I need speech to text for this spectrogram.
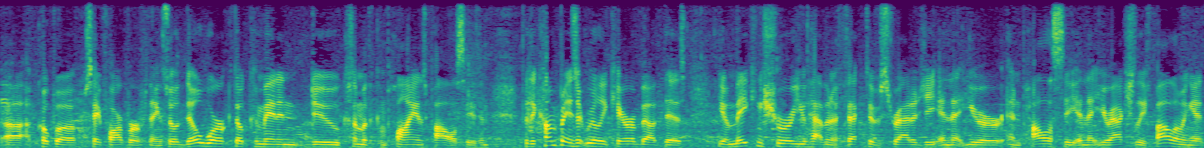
uh, COPPA safe harbor things. So they'll work, they'll come in and do some of the compliance policies. And for the companies that really care about this, you know, making sure you have an effective strategy and that you're and policy and that you're actually following it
